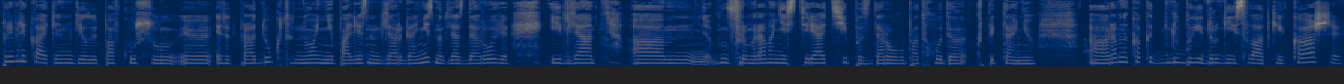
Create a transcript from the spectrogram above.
привлекательным делает по вкусу э, этот продукт, но не полезным для организма, для здоровья и для э, формирования стереотипа здорового подхода к питанию. А, равно как и любые другие сладкие каши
